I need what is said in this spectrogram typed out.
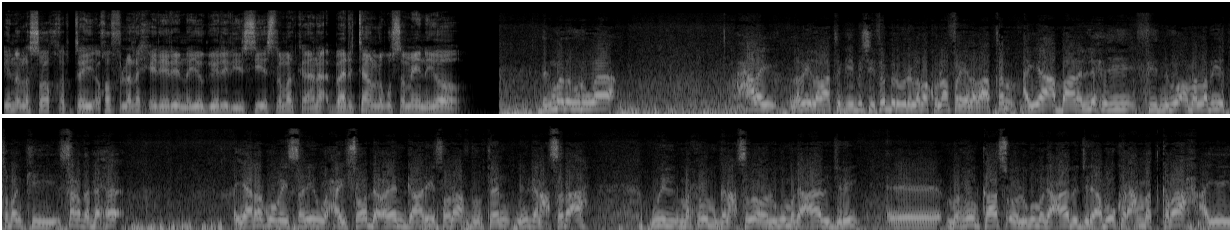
in la soo qabtay qof lala xiriirinayo geeridiisii islamarkaana baaritaan lagu samaynayo degmada hurwaa xalay kii bishii februari ayaa abbaaray lixdii fiidnimo ama labiyo tobankii sakda dhexe. Ayaa rag hubaysani waxay soo dhaceen gaari soona afduubteen nin ganacsado ah wiil marxuum ganacsado oo lagu magacaabi jiray. Marxuumkaas oo lagu magacaabi jiray abuukar axmed kabaax ayay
